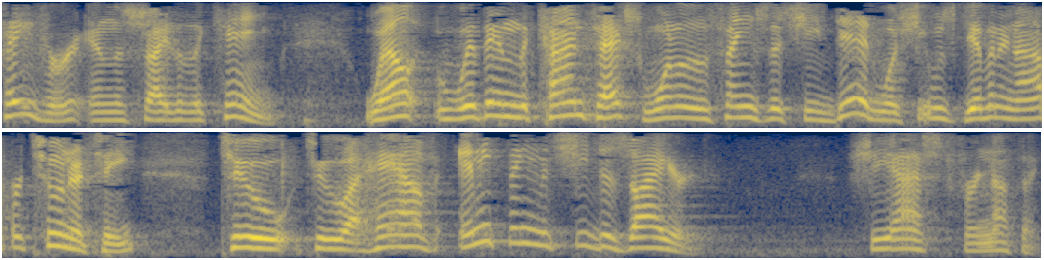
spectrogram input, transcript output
favor in the sight of the king? Well, within the context, one of the things that she did was she was given an opportunity to, to have anything that she desired. She asked for nothing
